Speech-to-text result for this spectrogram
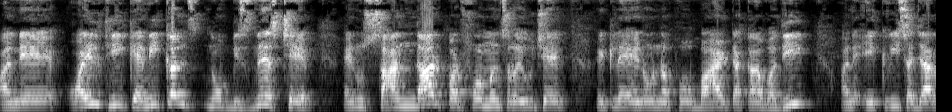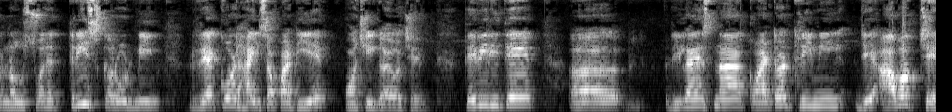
અને ઓઇલથી કેમિકલ્સનો બિઝનેસ છે, એનું શાનદાર પરફોર્મન્સ રહ્યું છે, એટલે એનો નફો બાર ટકા વધી અને એકવીસ હજાર નવસો ને ત્રીસ કરોડની રેકોર્ડ હાઈ સપાટીએ પહોંચી ગયો છે. તેવી રીતે રિલાયન્સના ક્વાર્ટર થ્રીની જે આવક છે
